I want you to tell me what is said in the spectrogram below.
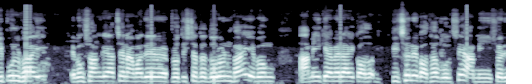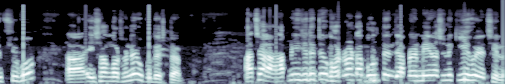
বিপুল ভাই, এবং সঙ্গে আছেন আমাদের প্রতিষ্ঠাতা দোলন ভাই, এবং আমি ক্যামেরায় পিছনে কথা বলছি, আমি শরীফ শুভ এই সংগঠনের উপদেষ্টা। আচ্ছা আপনি যদি একটু ঘটনাটা বলতেন যে আপনার মেয়ের আসলে কি হয়েছিল?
